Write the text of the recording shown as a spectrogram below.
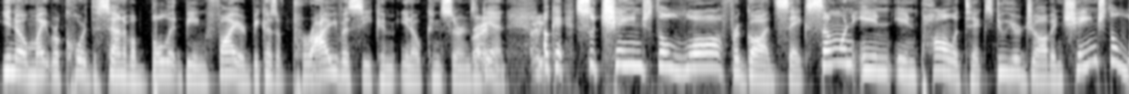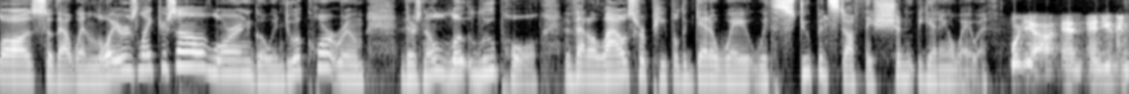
you know, might record the sound of a bullet being fired because of privacy, com- you know, concerns. Right. Again, Right. okay, so change the law for God's sake. Someone in in politics, do your job and change the laws so that when lawyers like yourself, Lorne, go into a courtroom, there's no lo- loophole that allows for people to get away with stupid stuff they shouldn't be getting away with. Well, yeah, and and you can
